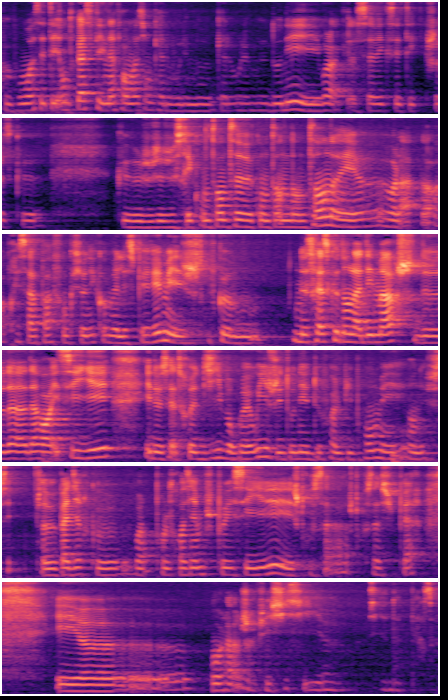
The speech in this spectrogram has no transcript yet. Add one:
que pour moi c'était, en tout cas c'était une information qu'elle voulait me, qu'elle voulait me donner et voilà, qu'elle savait que c'était quelque chose que que je, je serais contente, contente d'entendre et euh, voilà. Alors après ça n'a pas fonctionné comme elle l'espérait, mais je trouve que ne serait-ce que dans la démarche de- d'a- d'avoir essayé et de s'être dit bon bah oui j'ai donné deux fois le biberon mais en effet ça veut pas dire que voilà pour le troisième je peux essayer et je trouve ça je trouve ça super et euh, voilà je réfléchis si euh, s'il y a d'autres personnes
